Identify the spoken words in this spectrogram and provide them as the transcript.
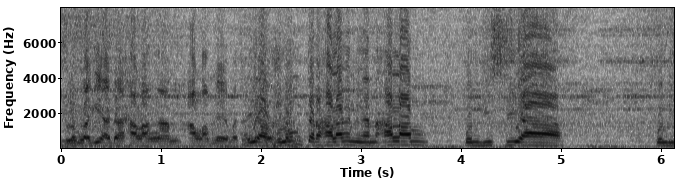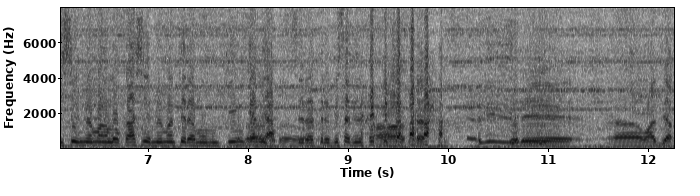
Belum lagi ada halangan alamnya ya macam Iya, belum terhalang dengan alam kondisi ya kondisi memang lokasi memang tidak memungkinkan Betul, ya, betul. sudah tidak bisa dinaikkan. Oh, Oke. Jadi eh, wajar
